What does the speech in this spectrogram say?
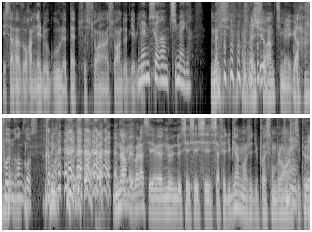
Et ça va vous ramener le goût, le peps sur un, sur un dos de gabier. Même sur un petit maigre, Même sur, même sûr. sur un petit maigre. pour une grande grosse, comme moi. non, mais voilà, c'est, euh, c'est- c'est- c'est- ça fait du bien de manger du poisson blanc Ouais. un petit peu Oui.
